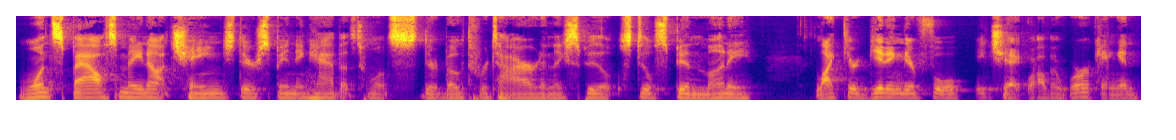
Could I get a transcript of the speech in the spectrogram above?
one spouse may not change their spending habits once they're both retired and they still still spend money like they're getting their full paycheck while they're working and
